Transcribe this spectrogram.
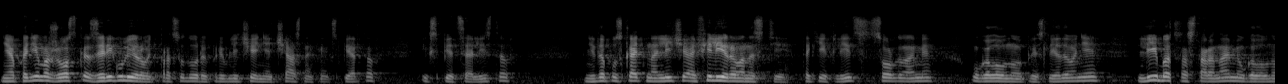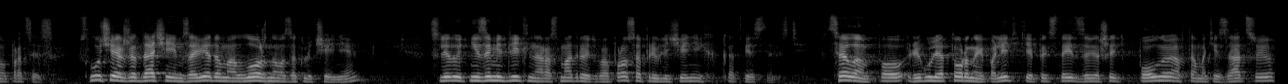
Необходимо жестко зарегулировать процедуры привлечения частных экспертов и специалистов, не допускать наличия аффилированности таких лиц с органами уголовного преследования либо со сторонами уголовного процесса. В случаях же дачи им заведомо ложного заключения следует незамедлительно рассматривать вопрос о привлечении их к ответственности. В целом, по регуляторной политике предстоит завершить полную автоматизацию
